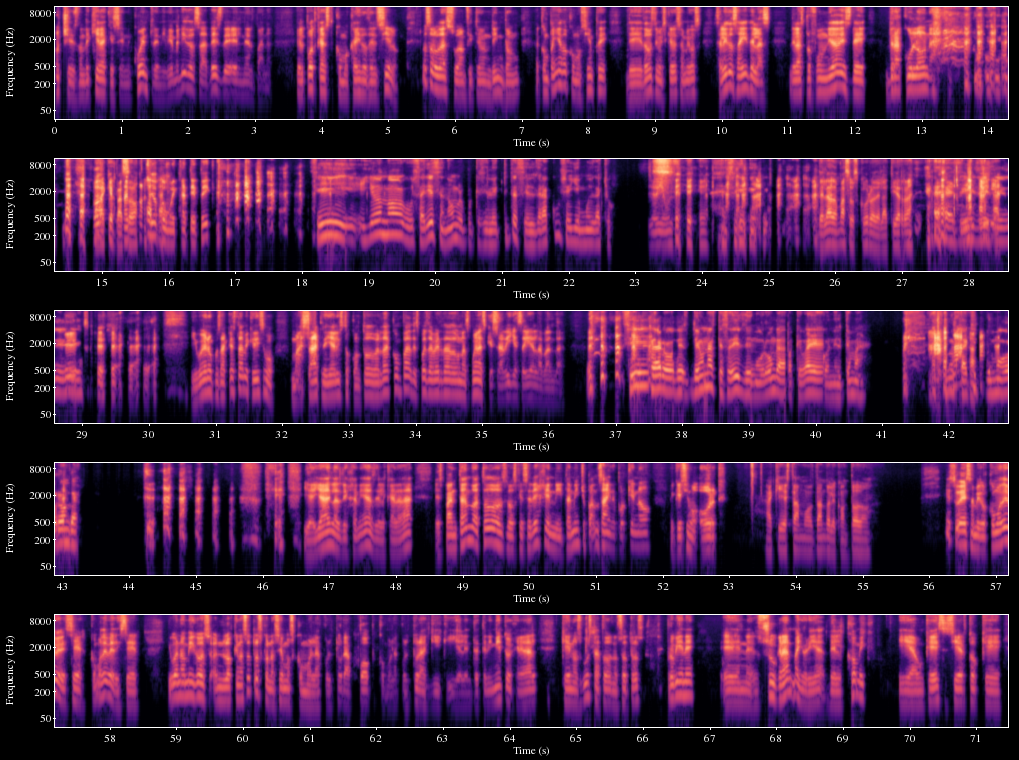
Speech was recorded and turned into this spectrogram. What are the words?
noches, donde quiera que se encuentren, y bienvenidos a Desde el Nirvana, el podcast como caído del cielo. Los saluda su anfitrión Ding Dong, acompañado como siempre de dos de mis queridos amigos salidos ahí de las, de las profundidades de Draculón. ¿Qué pasó? Conocido como Ecatepec. Sí, y yo no usaría ese nombre porque si le quitas el Dracu se oye muy gacho. Se oye muy- Sí, Del lado más oscuro de la tierra. sí, sí, sí, sí, sí. y bueno, pues acá está mi queridísimo Masacre, ya listo con todo, ¿verdad, compa? Después de haber dado unas buenas quesadillas ahí a la banda. Sí, claro, de, de unas quesadillas de moronga para que vaya con el tema. Unos taquitos de moronga. y allá en las lejanías del Canadá, espantando a todos los que se dejen y también chupando sangre, ¿por qué no? Mi queridísimo Orc. Aquí estamos dándole con todo. Eso es, amigo, como debe de ser, como debe de ser. Y bueno, amigos, lo que nosotros conocemos como la cultura pop, como la cultura geek y el entretenimiento en general que nos gusta a todos nosotros, proviene en su gran mayoría del cómic. Y aunque es cierto que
